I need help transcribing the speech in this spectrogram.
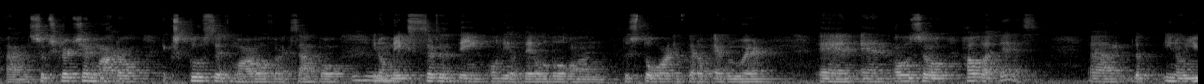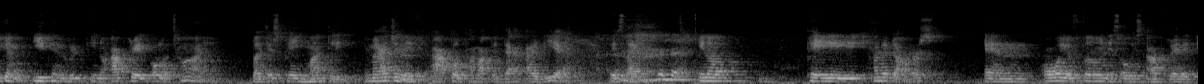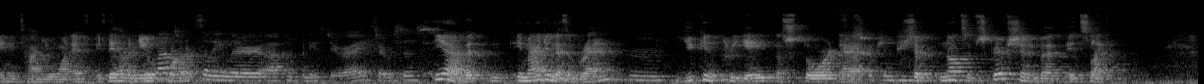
Um, subscription model exclusive model for example. You know Mhm. makes certain thing only available on the store instead of everywhere. And and also how about this? Um, the you know you can you can you know upgrade all the time by just paying monthly. Imagine if apple come up with that idea. It's like you know pay hundred dollars and all your phone is always upgraded anytime you want if, if they have a new Well, that's product what cellular uh, companies do, right? Services. yeah but imagine as a brand Mm. you can create a store that Subscription sub, not subscription, but it's like,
